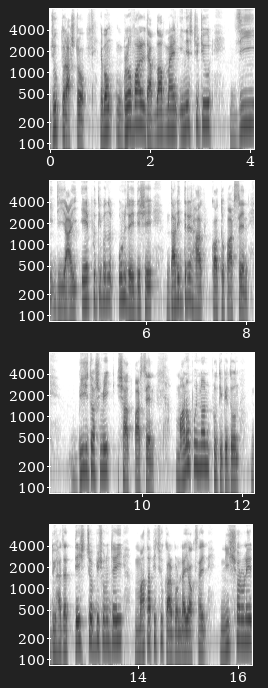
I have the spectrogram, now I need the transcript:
যুক্তরাষ্ট্র এবং গ্লোবাল ডেভেলপমেন্ট ইনস্টিটিউট জিডিআই এর প্রতিবেদন অনুযায়ী দেশে দারিদ্র্যের হার কত পার্সেন্ট? বিশ দশমিক সাত পার্সেন্ট। মানব উন্নয়ন প্রতিবেদন দুই হাজার তেইশ চব্বিশ অনুযায়ী মাথাপিছু কার্বন ডাই অক্সাইড নিঃসরণের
